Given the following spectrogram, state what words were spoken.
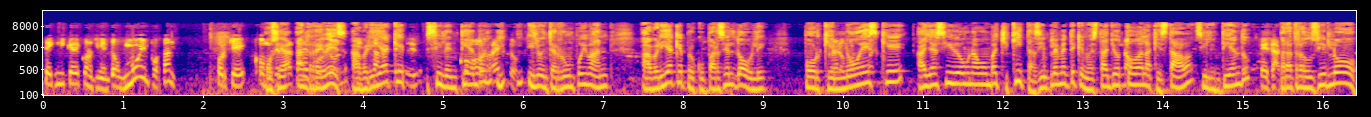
técnica y de conocimiento muy importante. Porque como O se sea, trata al revés, habría que, si le entiendo y, y lo interrumpo, Iván, habría que preocuparse el doble porque Pero, no es que haya sido una bomba chiquita, simplemente que no estalló No. toda la que estaba, si le entiendo, Exacto. para traducirlo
